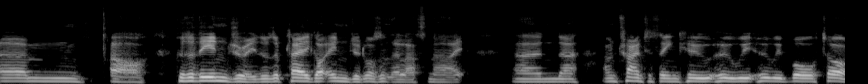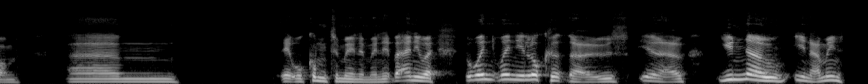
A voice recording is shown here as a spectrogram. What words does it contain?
um, oh, because of the injury. There was a player got injured, wasn't there, last night? And uh, I'm trying to think who who we who we bought on. Um, it will come to me in a minute. But anyway, but when when you look at those, you know, you know, you know, I mean,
